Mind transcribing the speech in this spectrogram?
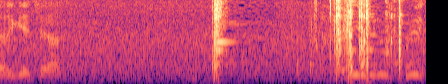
gotta get you out. You little prick.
